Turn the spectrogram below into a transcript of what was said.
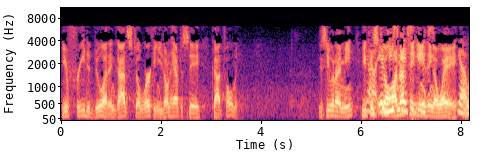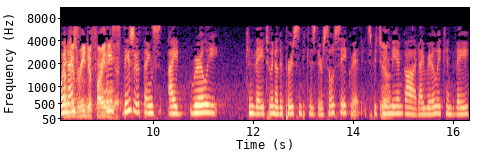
you're free to do it, and God's still working. You don't have to say, God told me. You see what I mean? You Yeah, can still, I'm not taking anything away. Yeah, when I'm just I'm- redefining these, it. These are things I rarely convey to another person because they're so sacred. It's between Yeah. me and God. I rarely convey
